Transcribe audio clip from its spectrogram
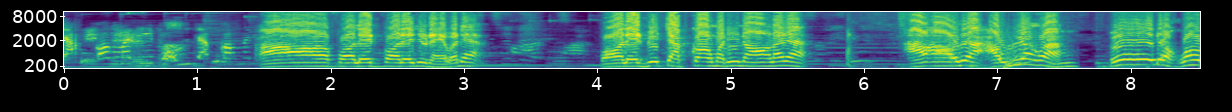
จับกล้องมาที่ผมจับกล้องมาที่อ้าวฟอร์เรนฟอร์เรนอยู่ไหนวะเนี่ยฟอร์เรนพี่จับกล้องมาที่น้องแล้วเนี่ยเอาเอาเรื่องเอาเรื่องว่ะเฮ้ยดอกว่าว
